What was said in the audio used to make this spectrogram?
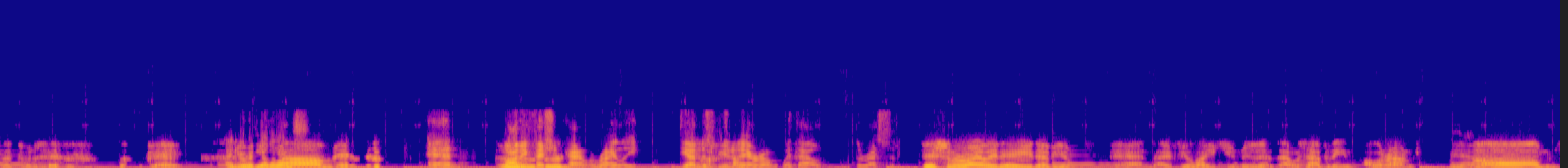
That's what it is. Okay. And who are the other ones? Um, and And Bobby who's Fish and Kyle O'Reilly. The Undisputed Okay. Era without the rest of it. Fish and O'Reilly to AEW, and I feel like you knew that that was happening all around. yeah. Um,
